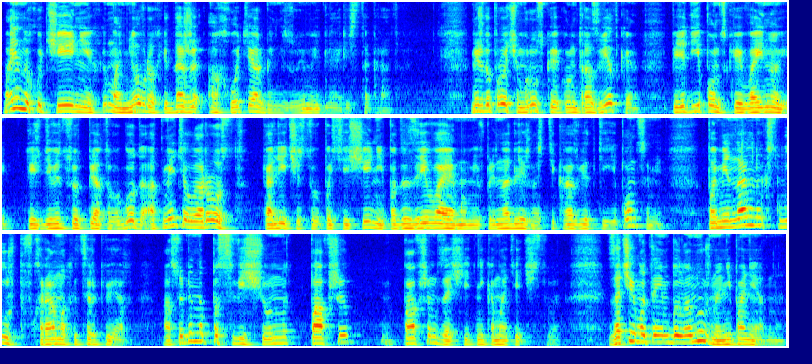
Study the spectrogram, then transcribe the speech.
военных учениях и маневрах и даже охоте, организуемой для аристократов. Между прочим, русская контрразведка перед японской войной 1905 года отметила рост количества посещений подозреваемыми в принадлежности к разведке японцами поминальных служб в храмах и церквях, особенно посвященных павшим павшим защитникам Отечества. Зачем это им было нужно, непонятно.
